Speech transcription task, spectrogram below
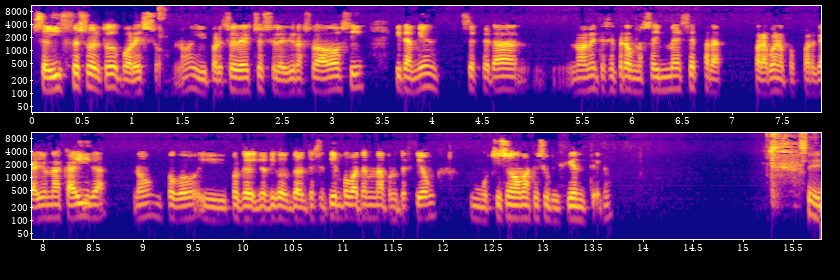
Se hizo sobre todo por eso, ¿no? Y por eso de hecho se le dio una sola dosis y también se espera, normalmente se espera unos seis meses para, para bueno, pues para que haya una caída ¿no? Un poco, y porque yo digo, durante ese tiempo va a tener una protección muchísimo más que suficiente, ¿no? Sí,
